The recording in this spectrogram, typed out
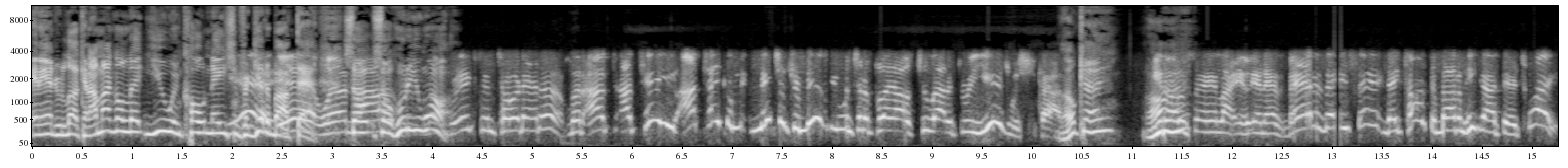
and Andrew Luck, and I'm not going to let you and Colt Nation Yeah, forget about yeah, that. Well, so, so who do you want? Grigson tore that up, but I, I tell you, I take him. Mitchell Trubisky went to the playoffs two out of three years with Chicago. Okay. All You know right. what I'm saying? Like, and as bad as they said, they talked about him. He got there twice,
